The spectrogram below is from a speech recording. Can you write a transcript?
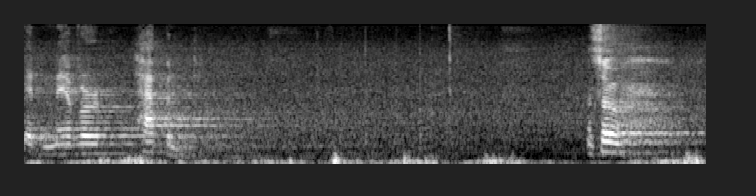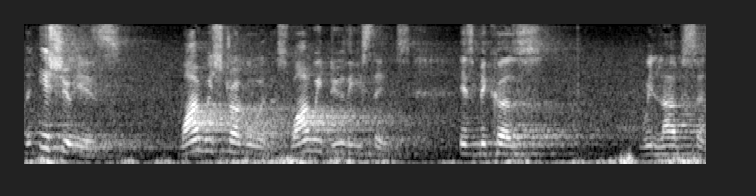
it never happened. And so the issue is why we struggle with this, why we do these things, is because we love sin.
